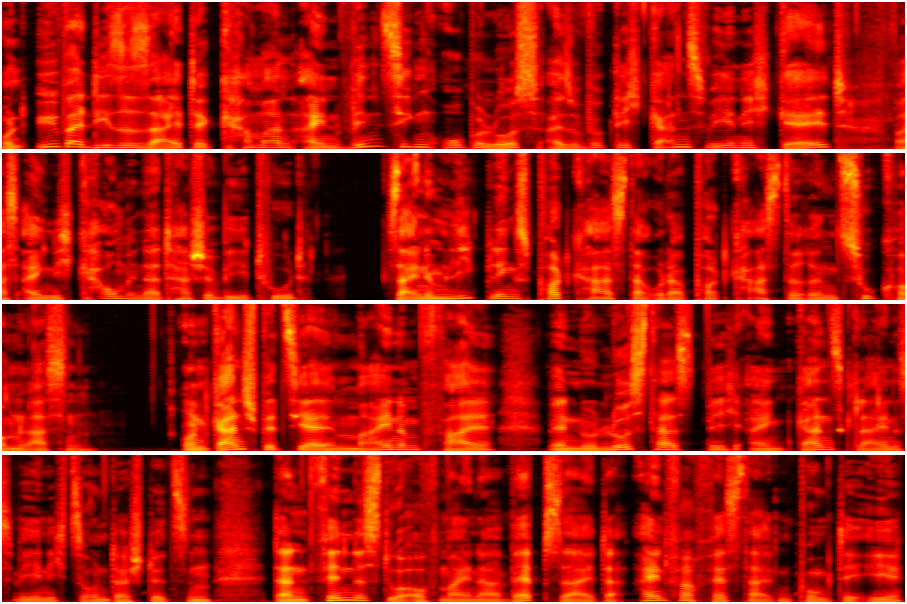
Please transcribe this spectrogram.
Und über diese Seite kann man einen winzigen Obolus, also wirklich ganz wenig Geld, was eigentlich kaum in der Tasche wehtut, seinem Lieblingspodcaster oder Podcasterin zukommen lassen. Und ganz speziell in meinem Fall, wenn du Lust hast, mich ein ganz kleines wenig zu unterstützen, dann findest du auf meiner Webseite einfachfesthalten.de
